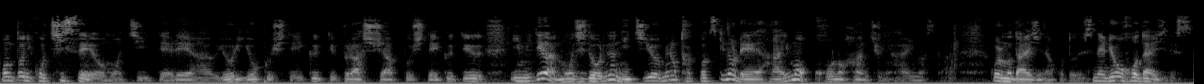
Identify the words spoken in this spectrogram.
本当にこう知性を用いて礼拝をより良くしていくっていう、プラッシュアップしていくっていう意味では、文字通りの日曜日の格好付きの礼拝もこの範疇に入りますから。これも大事なことですね。両方大事です。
